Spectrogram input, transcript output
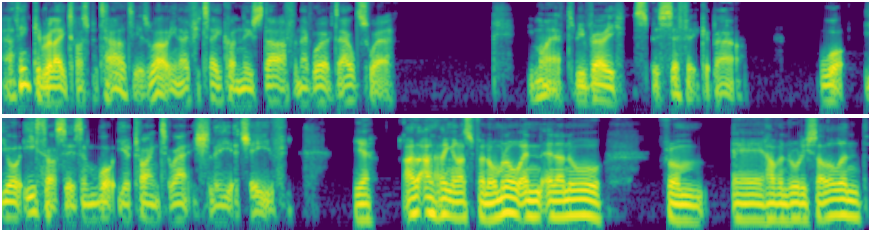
I think it relate to hospitality as well. You know, if you take on new staff and they've worked elsewhere, you might have to be very specific about what your ethos is and what you're trying to actually achieve. Yeah, I, I think that's phenomenal, and and I know from uh, having Rory Sutherland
